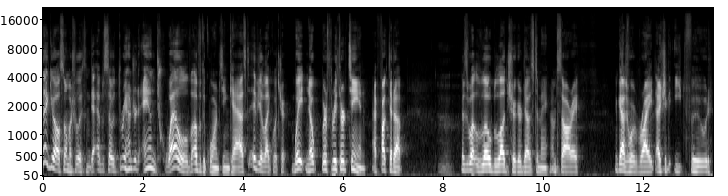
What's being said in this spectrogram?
thank you all so much for listening to episode 312 of the Quarantine Cast. If you like what you're. Wait, nope, we're 313. I fucked it up. This is what low blood sugar does to me. I'm sorry. You guys were right. I should eat food.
